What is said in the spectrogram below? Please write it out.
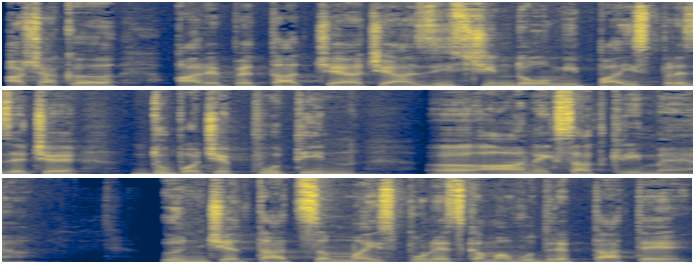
Așa că a repetat ceea ce a zis și în 2014, după ce Putin uh, a anexat Crimea. Încetați să mai spuneți că am avut dreptate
